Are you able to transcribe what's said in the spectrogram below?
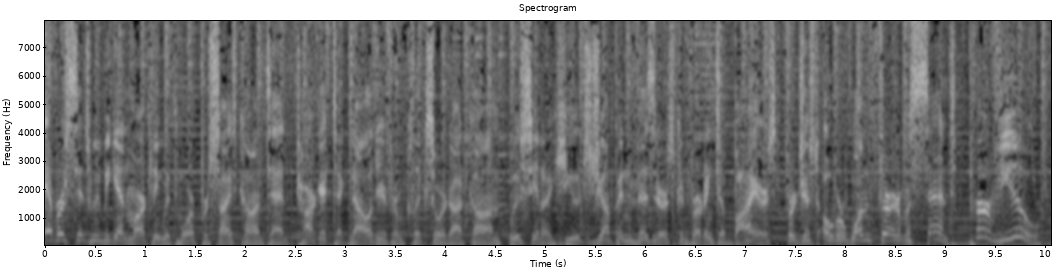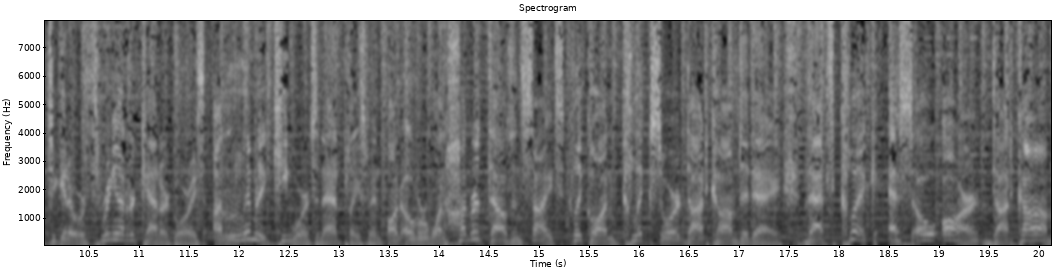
ever since we began marketing with more precise content, target technology from Clicksor.com, we've seen a huge jump in visitors converting to buyers for just over one third of a cent per view. To get over 300 categories, unlimited keywords and ad placement on over 100,000 sites, click on Clicksor.com today. That's click, S-O-R.com.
